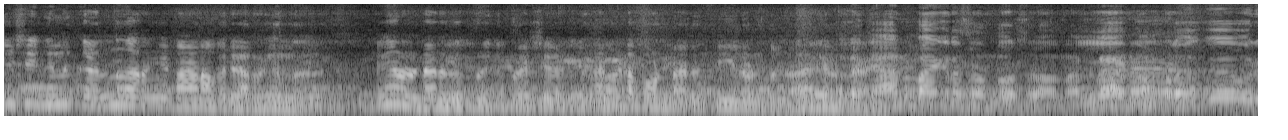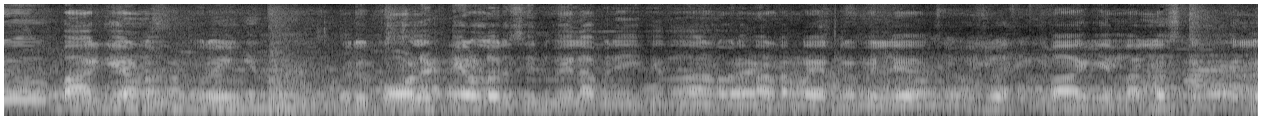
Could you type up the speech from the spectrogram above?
വിഷയങ്ങളിൽ കണ്ണ് നിറഞ്ഞിട്ടാണ് അവർ ഇറങ്ങുന്നത്. എങ്ങനെ ഉണ്ടായിരുന്നു പ്രേ- പ്രേക്ഷകർക്ക് കണ്ടപ്പോൾ ഉണ്ടായിരുന്ന ഫീൽ ഉണ്ടല്ലോ? ഞാൻ ഭയങ്കര സന്തോഷമാണ്. നല്ല നമ്മൾക്ക് ഒരു ഭാഗ്യമാണ്. ഒരു ഒരു ക്വാളിറ്റി ഉള്ള ഒരു സിനിമയിൽ അഭിനയിക്കുന്നതാണ് ഒരു നടന്റെ ഏറ്റവും വലിയ ഭാഗ്യം. നല്ല സ്ക്രിപ്റ്റിൽ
